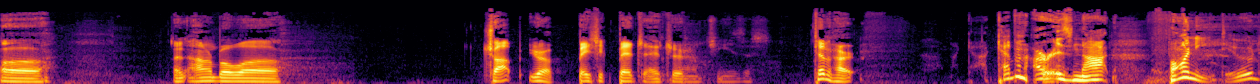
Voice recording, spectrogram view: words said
uh, an honorable uh, chop. You're a basic bitch answer. Jesus. Kevin Hart. God, Kevin Hart is not funny, dude.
